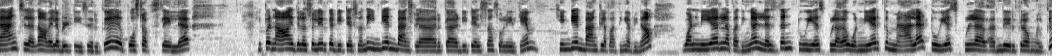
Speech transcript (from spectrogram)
பேங்க்ஸில் தான் அவைலபிலிட்டிஸ் இருக்குது போஸ்ட் ஆஃபீஸில் இல்லை. இப்போ நான் இதில் சொல்லியிருக்க டீட்டெயில்ஸ் வந்து இந்தியன் பேங்க்கில் இருக்க டீட்டெயில்ஸ் தான் சொல்லியிருக்கேன். இந்தியன் பேங்க்கில் பார்த்தீங்க அப்படின்னா ஒன் இயரில் பார்த்தீங்கன்னா லெஸ் தென் டூ இயர்ஸ்க்குள்ளே அதாவது ஒன் இயர்க்கு மேலே டூ இயர்ஸ்க்குள்ளே வந்து இருக்கிறவங்களுக்கு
